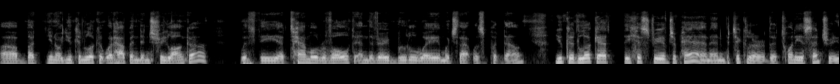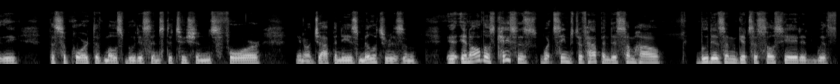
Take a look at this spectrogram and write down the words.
uh, but you know, you can look at what happened in Sri Lanka with the uh, Tamil revolt and the very brutal way in which that was put down. You could look at the history of Japan and in particular the 20th century, the the support of most Buddhist institutions for you know Japanese militarism. In, in all those cases, what seems to have happened is somehow Buddhism gets associated with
